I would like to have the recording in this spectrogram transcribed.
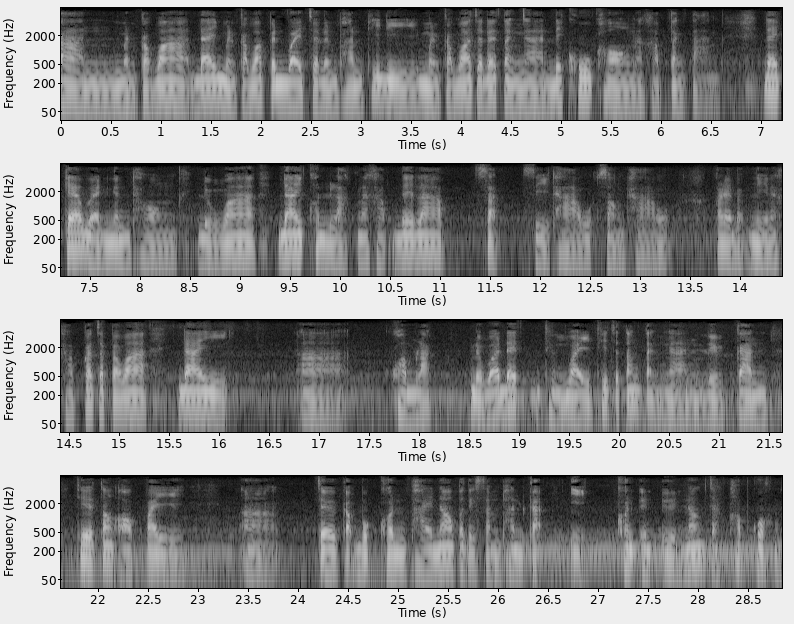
การเหมือนกับว่าได้เหมือนกับว่าเป็นวัยเจริญพันธุ์ที่ดี เหมือนกับว่าจะได้แต่งงานได้คู่ครองนะครับต่างๆ ได้แก้แหวนเงินทอง หรือว่าได้คนรักนะครับ ได้ลาบสัตว์สี่เท้าสองเท้า อะไรแบบนี้นะครับ ก็จะแปลว่าได้อ่า ความรัก หรือว่าได้ถึงวัยที่จะต้องแต่งงาน หรือการที่จะต้องออกไปเจอกับบุคคลภายนอกปฏิสัมพันธ์กับอีกคนอื่น ๆ นอกจากครอบครัวของ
